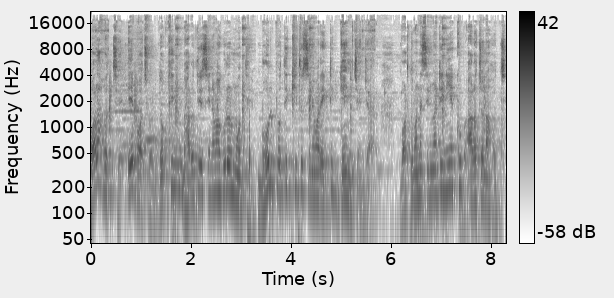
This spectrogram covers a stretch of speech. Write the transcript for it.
বলা হচ্ছে, এ বছর দক্ষিণ ভারতীয় সিনেমাগুলোর মধ্যে বহুল প্রতীক্ষিত সিনেমার একটি গেম চেঞ্জার বর্তমানে সিনেমাটি নিয়ে খুব আলোচনা হচ্ছে।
